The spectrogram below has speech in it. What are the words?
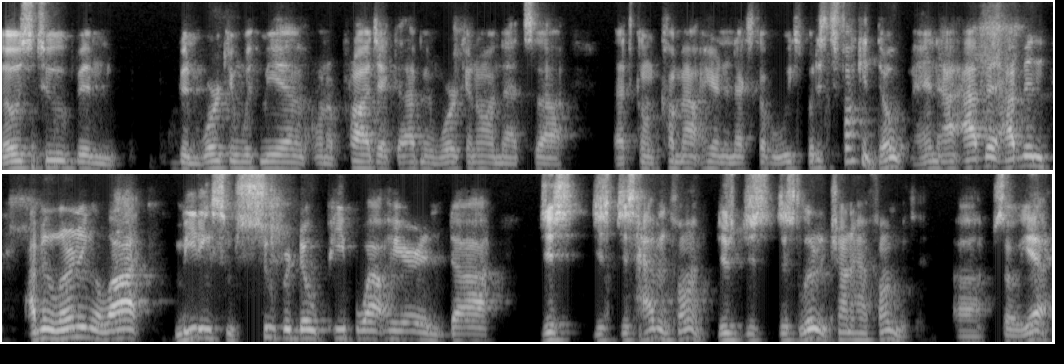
Those two have been been working with me on a project that I've been working on. That's uh, that's gonna come out here in the next couple weeks. But it's fucking dope, man. I, have been I've been I've been learning a lot, meeting some super dope people out here, and uh, just just just having fun. Just just just literally trying to have fun with it. Uh, so yeah.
